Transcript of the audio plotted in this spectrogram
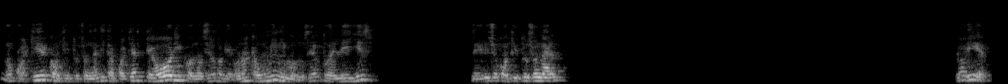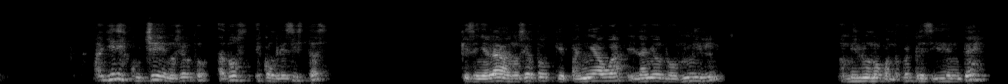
No cualquier constitucionalista, cualquier teórico, ¿no es cierto?, que conozca un mínimo, ¿no es cierto?, de leyes, de derecho constitucional, Ayer escuché, ¿no es cierto?, a dos congresistas que señalaban, ¿no es cierto?, que Paniagua, el año 2000, 2001, cuando fue presidente,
